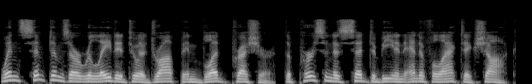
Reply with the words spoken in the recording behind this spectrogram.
When symptoms are related to a drop in blood pressure, the person is said to be in anaphylactic shock.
